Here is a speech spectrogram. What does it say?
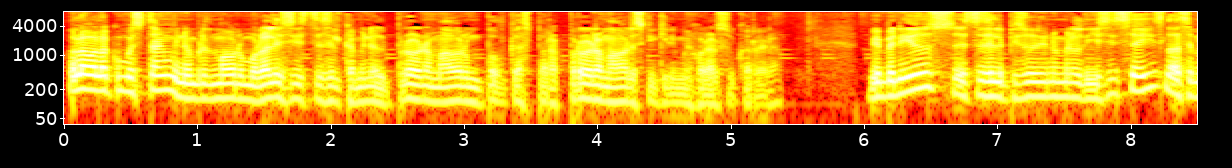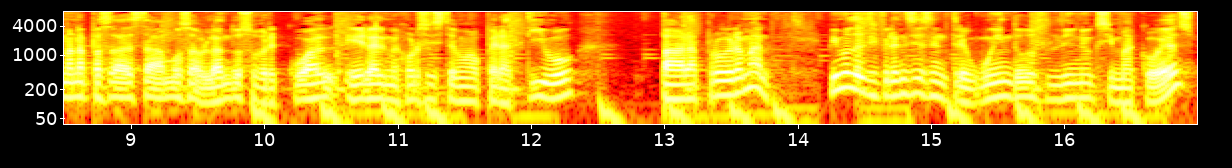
Hola, hola, ¿cómo están? Mi nombre es Mauro Morales y este es El Camino del Programador, un podcast para programadores que quieren mejorar su carrera. Bienvenidos, este es el episodio número 16. La semana pasada estábamos hablando sobre cuál era el mejor sistema operativo para programar. Vimos las diferencias entre Windows, Linux y macOS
